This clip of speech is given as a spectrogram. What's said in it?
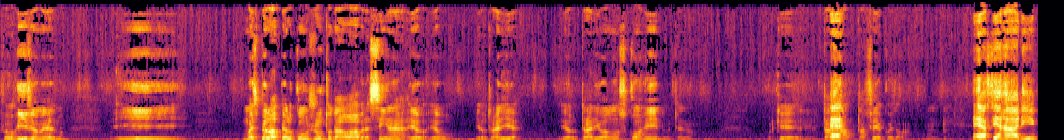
Foi horrível mesmo. E... Mas pelo, pelo conjunto da obra, sim, né? Eu, eu, eu traria. Eu traria o Alonso correndo, entendeu? Porque tá, É. tá, tá feia a coisa lá. É, a Ferrari.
